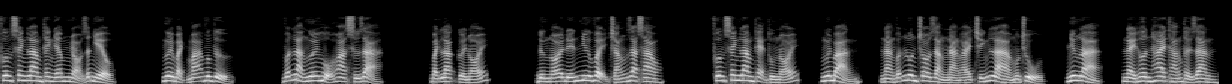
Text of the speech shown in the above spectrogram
Phương Xanh Lam thanh âm nhỏ rất nhiều. Ngươi bạch mã vương tử. Vẫn là ngươi hộ hoa sứ giả. Bạch lạc cười nói. Đừng nói đến như vậy trắng ra sao. Phương Xanh Lam thẹn thùng nói, nguyên bản, nàng vẫn luôn cho rằng nàng ái chính là môn chủ, nhưng là, này hơn 2 tháng thời gian,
